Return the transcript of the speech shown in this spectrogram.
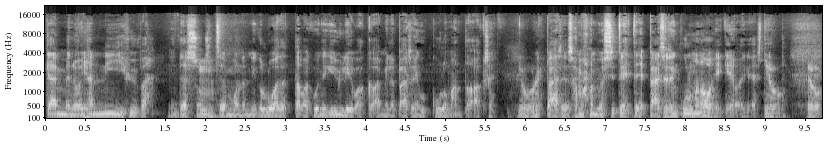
kämmen ole ihan niin hyvä, niin tässä on mm. sitten semmoinen niin kuin luotettava, kuitenkin ylivakaa, millä pääsee niin kuin kulman taakse. Juuri. Mutta pääsee samalla myös sitten eteen, pääsee sen kulman ohikin oikeasti. joo, joo,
